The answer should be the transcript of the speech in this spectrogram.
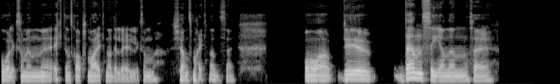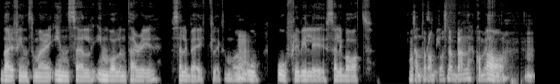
på liksom en eh, äktenskapsmarknad eller liksom könsmarknad. Så här. Och det är ju den scenen så här, där det finns de här incel, involuntary celibate, liksom, och Mm. ofrivillig celibat. Och sen Toronto-snubben kommer ifrån Ja. då. Mm.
